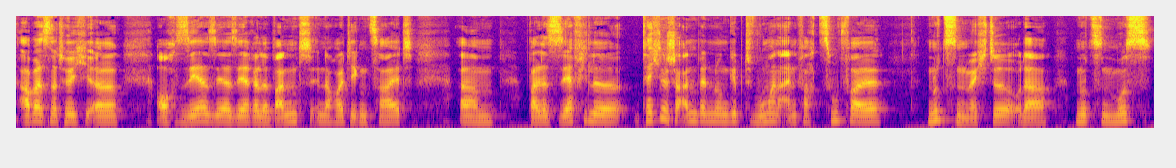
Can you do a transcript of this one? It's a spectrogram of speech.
aber ist natürlich äh, auch sehr, sehr, sehr relevant in der heutigen Zeit, ähm, weil es sehr viele technische Anwendungen gibt, wo man einfach Zufall nutzen möchte oder nutzen muss.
